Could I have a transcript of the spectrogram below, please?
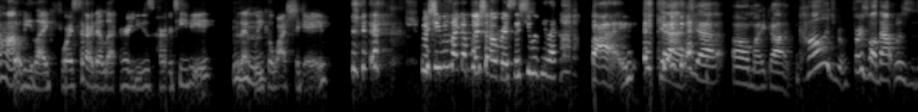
Uh-huh. So we like forced her to let her use her TV so mm-hmm. that we mm-hmm. could watch the game. but she was like a pushover, so she would be like, "Fine." yeah, yeah. Oh my god, college. First of all, that was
